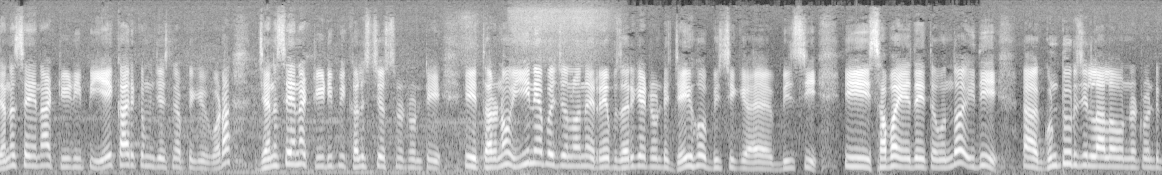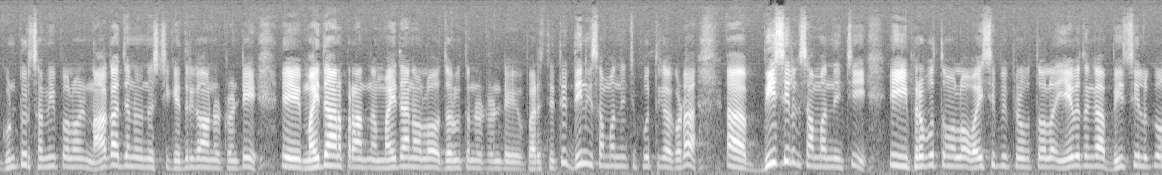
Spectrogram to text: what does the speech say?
జనసేన టీడీపీ ఏ కార్యక్రమం చేసినప్పటికీ కూడా జనసేన టీడీపీ కలిసి చేస్తున్నటువంటి ఈ తరుణం ఈ నేపథ్యంలోనే రేపు జరిగేటువంటి జైహో బీసీ బీసీ ఈ సభ ఏదైతే ఉందో ఇది గుంటూరు జిల్లాలో ఉన్నటువంటి గుంటూరు సమీపంలోని నాగార్జున యూనివర్సిటీకి ఎదురుగా ఉన్నటువంటి ఈ మైదాన ప్రాంతం మైదానంలో జరుగుతున్నటువంటి పరిస్థితి. దీనికి సంబంధించి పూర్తిగా కూడా బీసీలకు సంబంధించి ఈ ప్రభుత్వంలో వైసీపీ ప్రభుత్వంలో ఏ విధంగా బీసీలకు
